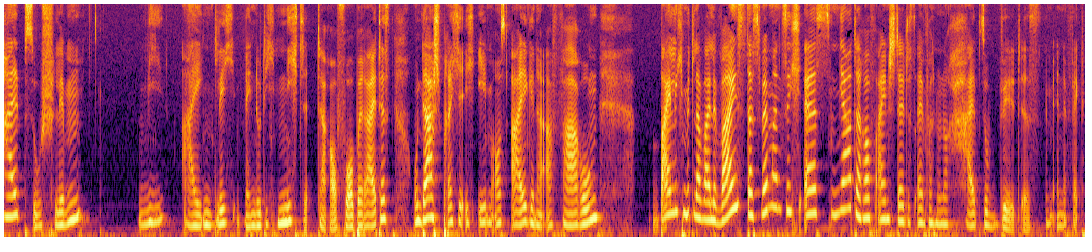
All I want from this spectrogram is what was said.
halb so schlimm wie eigentlich, wenn du dich nicht darauf vorbereitest. Und da spreche ich eben aus eigener Erfahrung, weil ich mittlerweile weiß, dass wenn man sich es ja darauf einstellt, es einfach nur noch halb so wild ist im Endeffekt.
